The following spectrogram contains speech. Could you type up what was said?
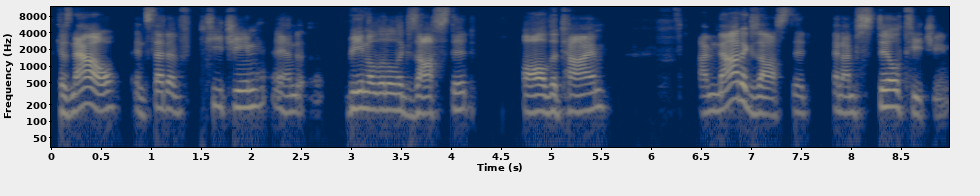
Because now, instead of teaching and being a little exhausted all the time, I'm not exhausted and I'm still teaching.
